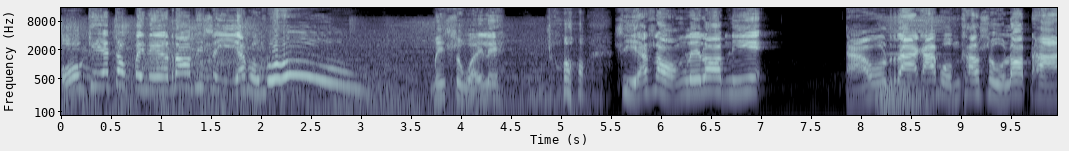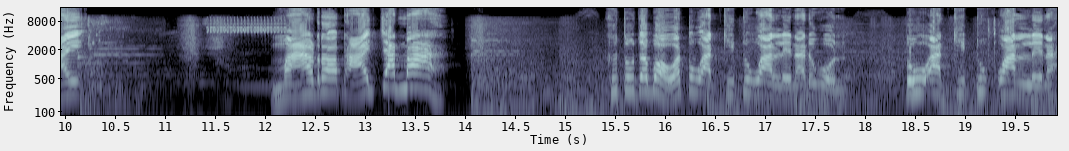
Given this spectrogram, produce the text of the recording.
โอเคจบไปในรอบที่สี่ครับผมไม่สวยเลย เสียสองเลยรอบนี้ เอาราคาผมเข้าสู่รอบท้าย มารอบท้ายจัดมา คือตูจะบอกว่าตูอัดคลิปทุกวันเลยนะทุกคน ตูอัดคลิปทุกวันเลยนะ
